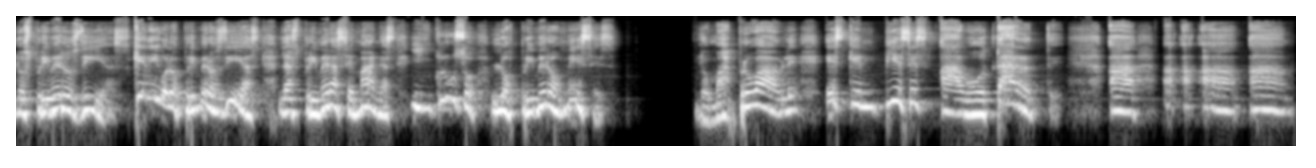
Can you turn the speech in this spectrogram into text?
los primeros días. ¿Qué digo los primeros días? Las primeras semanas, incluso los primeros meses. Lo más probable es que empieces a agotarte, a, a, a,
